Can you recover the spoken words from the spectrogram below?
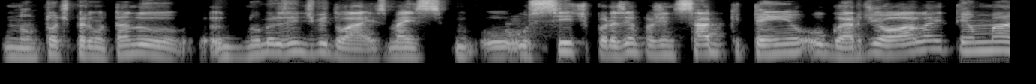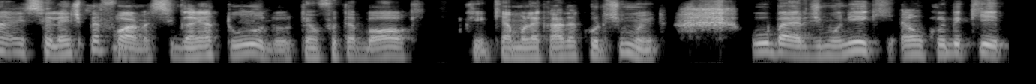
não estou te perguntando uh, números individuais, mas o, o, City, por exemplo, a gente sabe que tem o Guardiola e tem uma excelente performance, ganha tudo, tem um futebol que, que a molecada curte muito. O Bayern de Munique é um clube que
